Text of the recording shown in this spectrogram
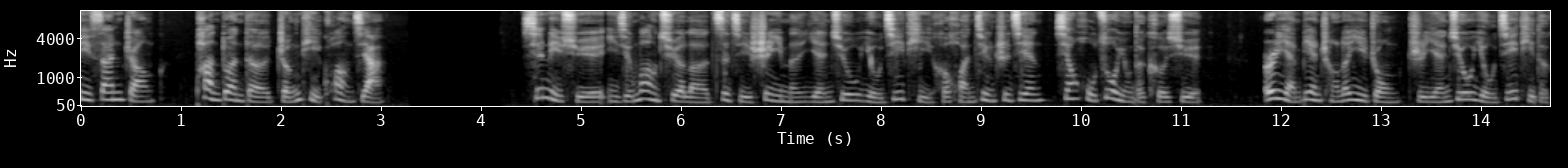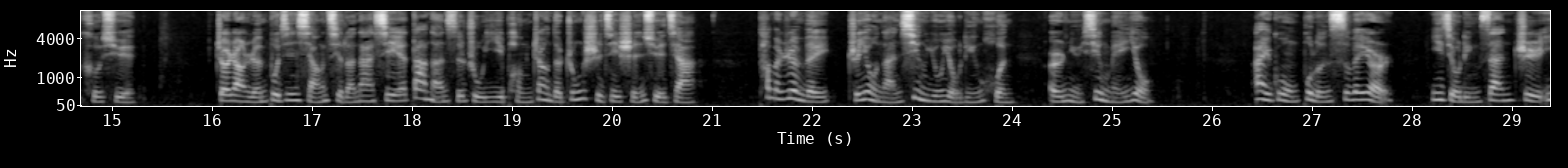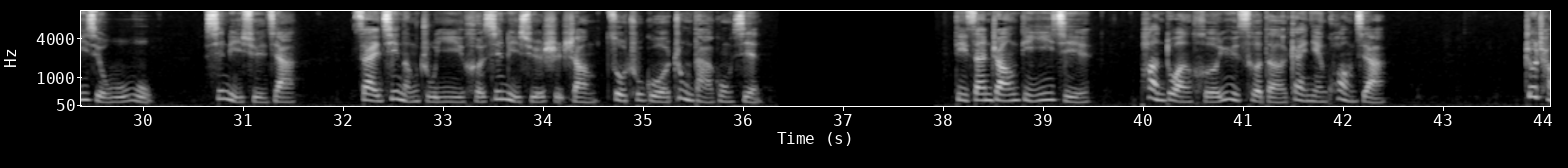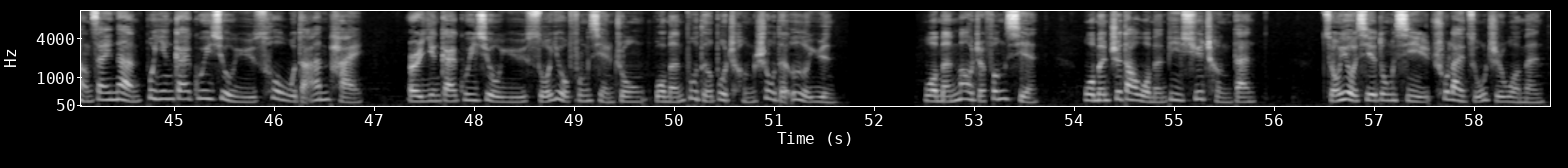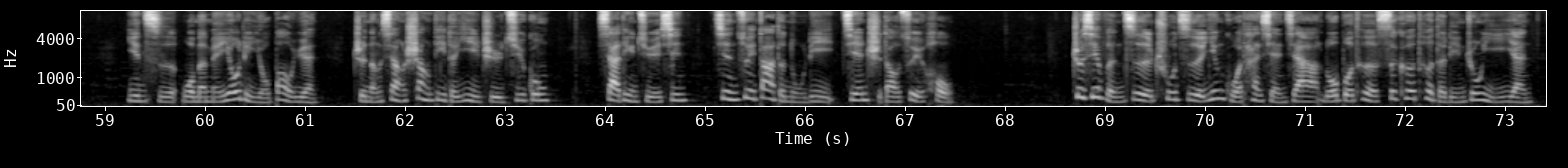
第三章：判断的整体框架。心理学已经忘却了自己是一门研究有机体和环境之间相互作用的科学，而演变成了一种只研究有机体的科学。这让人不禁想起了那些大男子主义膨胀的中世纪神学家，他们认为只有男性拥有灵魂，而女性没有。爱贡·布伦斯威尔。一九零三至一九五五，心理学家，在机能主义和心理学史上做出过重大贡献。第三章第一节，判断和预测的概念框架。这场灾难不应该归咎于错误的安排，而应该归咎于所有风险中我们不得不承受的厄运。我们冒着风险，我们知道我们必须承担。总有些东西出来阻止我们，因此我们没有理由抱怨，只能向上帝的意志鞠躬，下定决心，尽最大的努力坚持到最后。这些文字出自英国探险家罗伯特·斯科特的临终遗言。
